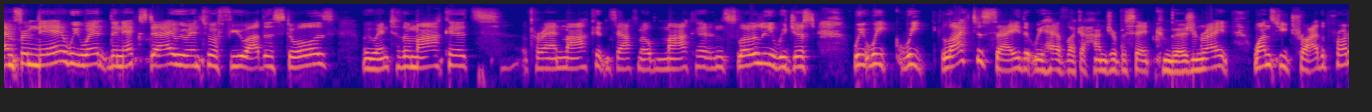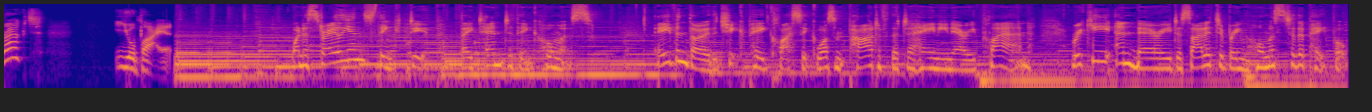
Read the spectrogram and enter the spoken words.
And from there, we went the next day, we went to a few other stores. We went to the markets, Prahran Market and South Melbourne Market. And slowly we just, we, we, we like to say that we have like a 100% conversion rate. Once you try the product, you'll buy it. When Australians think dip, they tend to think hummus. Even though the Chickpea Classic wasn't part of the Tahini Neri plan, Ricky and Neri decided to bring hummus to the people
